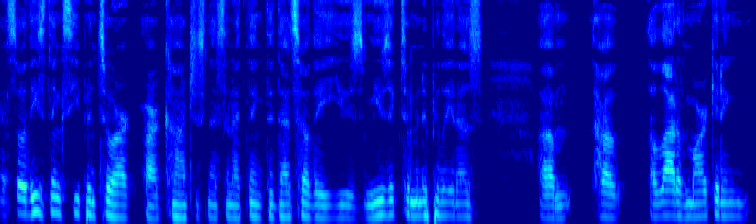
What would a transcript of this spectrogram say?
And so these things seep into our, our consciousness. And I think that that's how they use music to manipulate us. Um, how a lot of marketing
